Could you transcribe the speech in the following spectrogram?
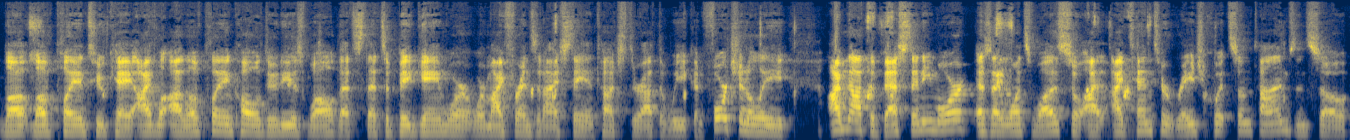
love love playing 2K. I, lo- I love playing Call of Duty as well. That's that's a big game where where my friends and I stay in touch throughout the week. Unfortunately, I'm not the best anymore as I once was, so I, I tend to rage quit sometimes, and so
